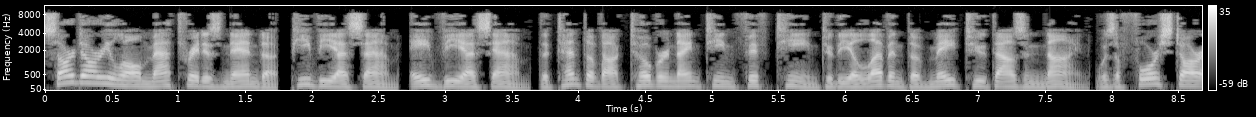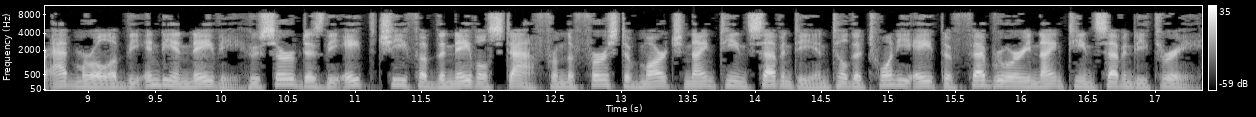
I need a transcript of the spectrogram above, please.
Sardarilal Mathradas Nanda, PVSM, AVSM, the 10th of October 1915 to the 11th of May 2009, was a four-star admiral of the Indian Navy who served as the eighth chief of the naval staff from the 1st of March 1970 until the 28th of February 1973.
